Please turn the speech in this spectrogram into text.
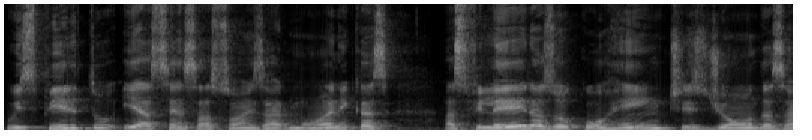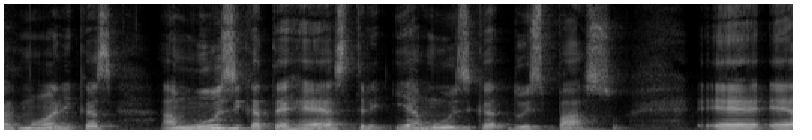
o espírito e as sensações harmônicas, as fileiras ou correntes de ondas harmônicas, a música terrestre e a música do espaço. É,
